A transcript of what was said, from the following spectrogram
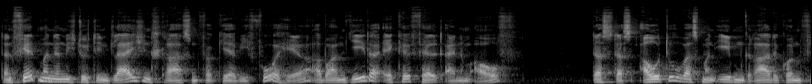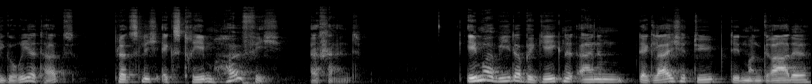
Dann fährt man nämlich durch den gleichen Straßenverkehr wie vorher, aber an jeder Ecke fällt einem auf, dass das Auto, was man eben gerade konfiguriert hat, plötzlich extrem häufig erscheint. Immer wieder begegnet einem der gleiche Typ, den man gerade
